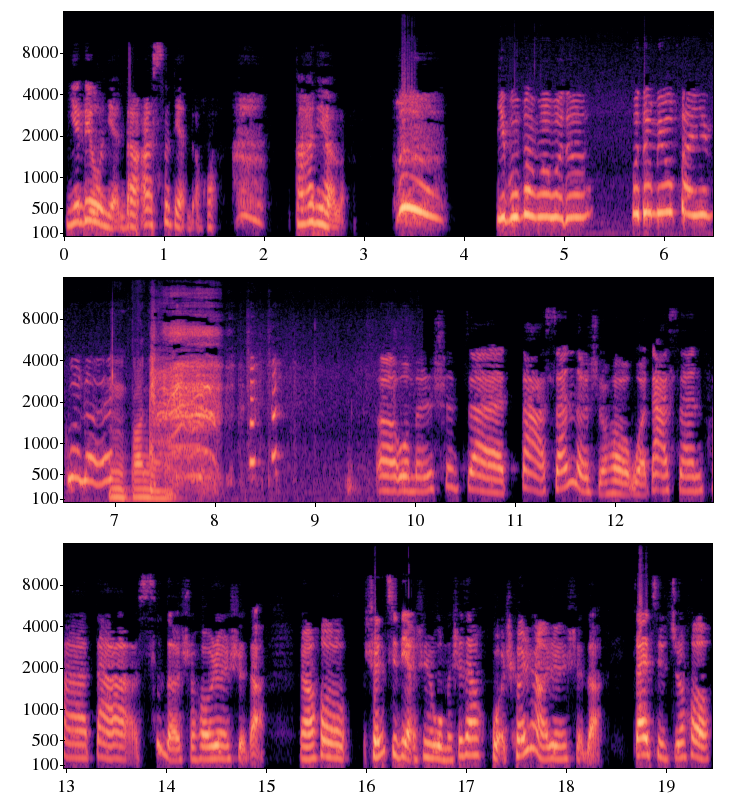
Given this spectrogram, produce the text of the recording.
一六年到二四年的话，八年了。你不问我，我都我都没有反应过来。嗯，八年了。呃，我们是在大三的时候，我大三，他大四的时候认识的。然后神奇点是我们是在火车上认识的，在一起之后，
